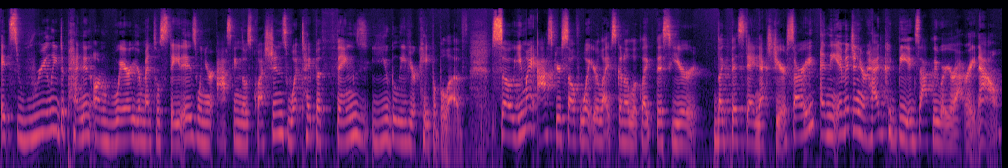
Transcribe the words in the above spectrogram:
it's really dependent on where your mental state is when you're asking those questions, what type of things you believe you're capable of. So you might ask yourself what your life's gonna look like this year like this day next year, sorry. And the image in your head could be exactly where you're at right now.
